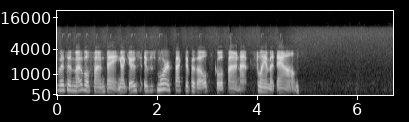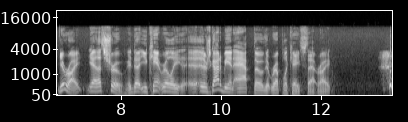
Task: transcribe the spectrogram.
with a mobile phone thing. Like it was, it was more effective with the old school phone. That slam it down. You're right. Yeah, that's true. It do, you can't really. uh, There's got to be an app though that replicates that, right?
